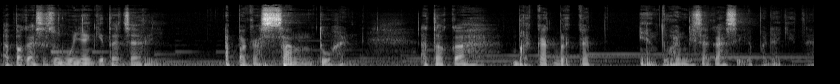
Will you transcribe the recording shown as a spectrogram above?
Apakah sesungguhnya yang kita cari apakah sang Tuhan ataukah berkat-berkat yang Tuhan bisa kasih kepada kita.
